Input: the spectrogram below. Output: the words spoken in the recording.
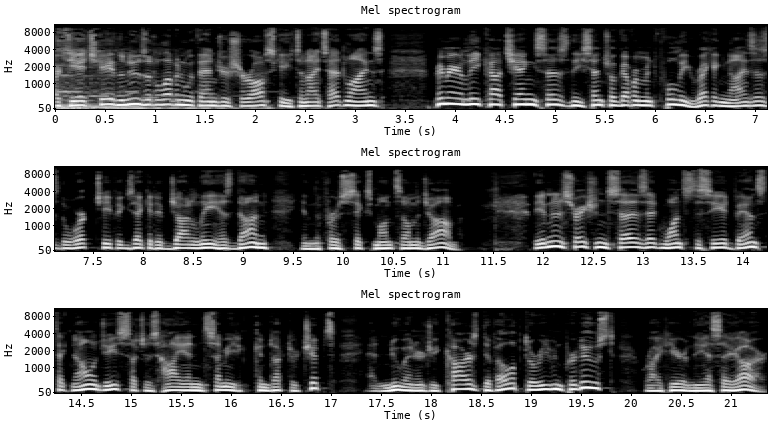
RTHK, in the news at 11 with Andrew Shirovsky. Tonight's headlines. Premier Li Keqiang says the central government fully recognizes the work Chief Executive John Lee has done in the first six months on the job. The administration says it wants to see advanced technologies such as high-end semiconductor chips and new energy cars developed or even produced right here in the SAR.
